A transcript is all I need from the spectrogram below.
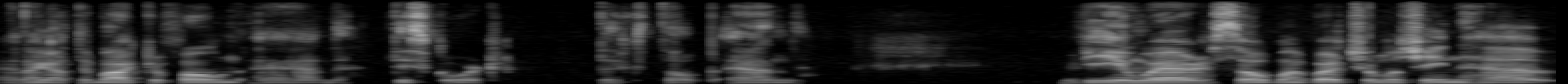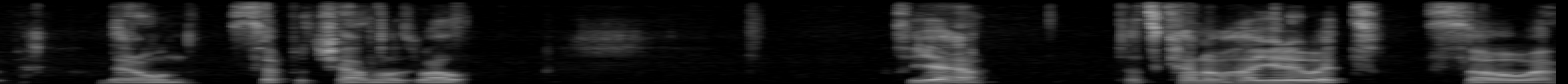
And I got the microphone and Discord desktop and VMware, so my virtual machine have their own separate channel as well. So yeah, that's kind of how you do it. So uh,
